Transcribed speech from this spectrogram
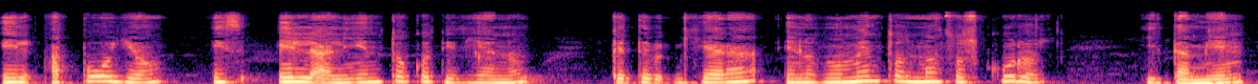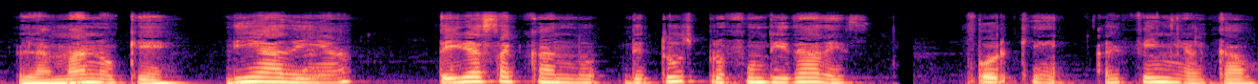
El apoyo es el aliento cotidiano que te guiará en los momentos más oscuros y también la mano que, día a día, te irá sacando de tus profundidades, porque al fin y al cabo,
